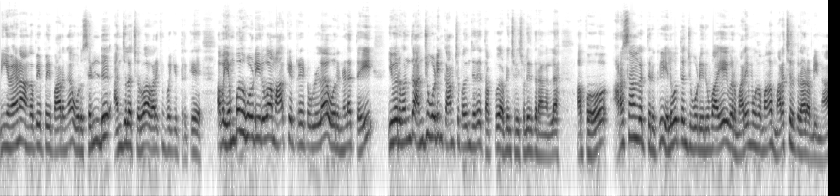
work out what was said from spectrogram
நீங்கள் வேணால் அங்கே போய் போய் பாருங்கள் ஒரு செண்டு அஞ்சு லட்ச ரூபா வரைக்கும் போய்கிட்டு இருக்கு. அப்போ எண்பது கோடி ரூபா மார்க்கெட் ரேட் உள்ள ஒரு நிலத்தை இவர் வந்து அஞ்சு கோடின்னு காமிச்சு பதிஞ்சதே தப்பு அப்படின்னு சொல்லி சொல்லியிருக்கிறாங்கல்ல. அப்போது அரசாங்கத்திற்கு எழுபத்தஞ்சு கோடி ரூபாயை இவர் மறைமுகமாக மறைச்சிருக்கிறார் அப்படின்னா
